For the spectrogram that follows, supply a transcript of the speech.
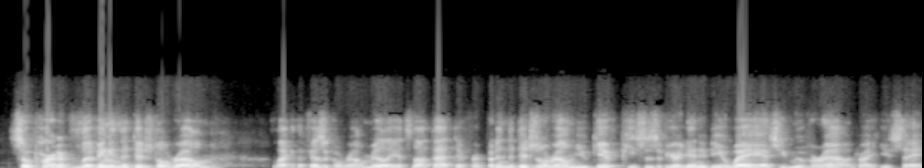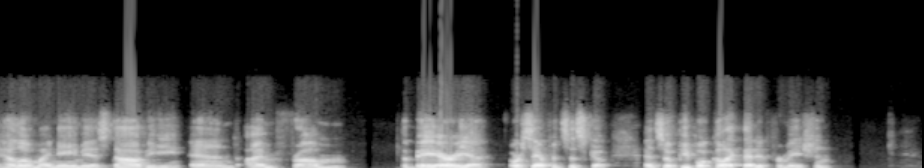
So part of living in the digital realm like the physical realm, really, it's not that different. But in the digital realm, you give pieces of your identity away as you move around, right? You say, hello, my name is Davi, and I'm from the Bay Area or San Francisco. And so people collect that information.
